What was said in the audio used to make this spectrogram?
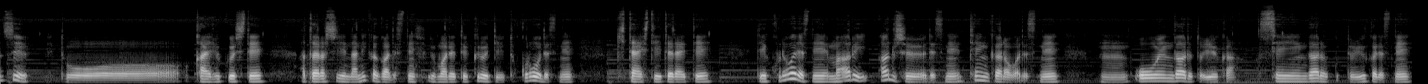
ず、えっと、回復して新しい何かがですね生まれてくるというところをですね期待していただいてでこれはですね、まあ、あるある種ですね天からはですね、うん、応援があるというか声援があるというかですね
